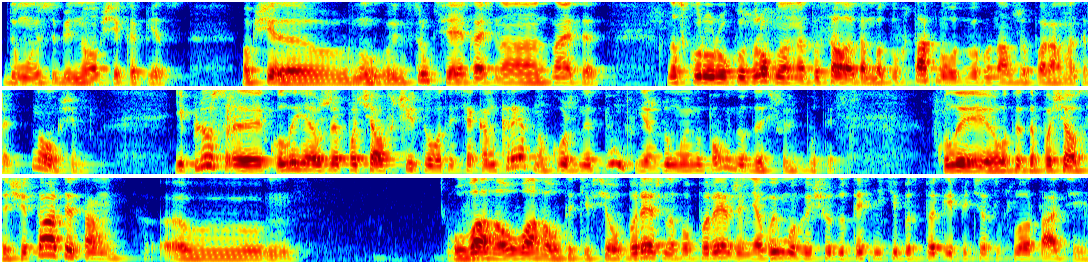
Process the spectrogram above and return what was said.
Думаю собі, ну взагалі капець. Взагалі, ну, інструкція якась на, знаєте, на скору руку зроблена, написали там двохтахного двигуна вже параметри. Ну, в общем. І плюс, е, коли я вже почав вчитуватися конкретно, кожний пункт, я ж думаю, ну повинно десь щось бути. Коли от це почав все читати, там. Е, Увага, увага, от ці всі обережне попередження, вимоги щодо техніки безпеки під час експлуатації.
